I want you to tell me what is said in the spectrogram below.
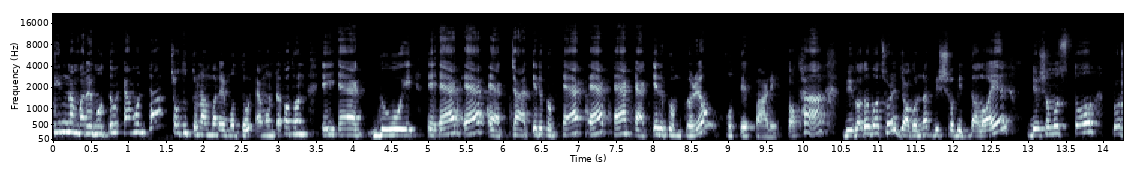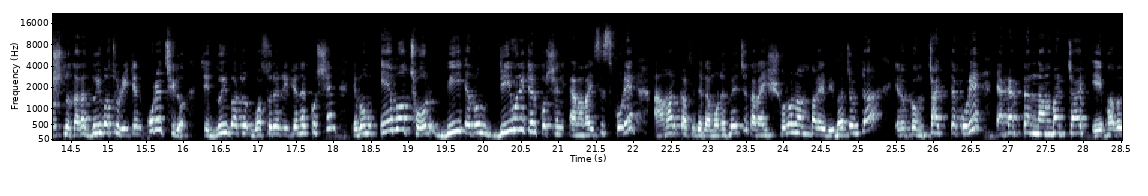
তিন নম্বরের মধ্যেও এমনটা, চতুর্থ নম্বরের মধ্যেও এমনটা। তখন এই এক, দুই এক এক এক, চার, এরকম এক এক এক এক, এরকম করেও হতে পারে। তথা বিগত বছরে জগন্নাথ বিশ্ববিদ্যালয়ের যে সমস্ত প্রশ্ন তারা দুই বছর রিটেন করেছিল, সেই দুই বছরের রিটেনের কোশ্চেন এবং এবছর বি এবং ডি ইউনিটের কোশ্চেন অ্যানালাইসিস করে আমার কাছে যেটা মনে হয়েছে, তারা এই ষোলো নম্বরের বিভাজনটা এরকম চারটা করে এক একটা নাম্বার চার এভাবে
